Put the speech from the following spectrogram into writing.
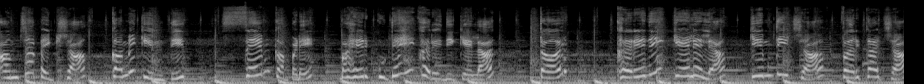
आमच्यापेक्षा कमी किमतीत सेम कपडे बाहेर कुठेही खरेदी केलात तर खरेदी केलेल्या किमतीच्या फरकाच्या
